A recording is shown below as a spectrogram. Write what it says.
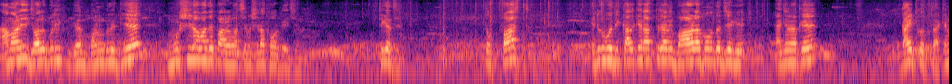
আমারই জলগুলি, বনগুলি দিয়ে মুর্শিদাবাদে পায়রা ওড়াচ্ছে আমি সেটা খবর পেয়েছি আমি। ঠিক আছে? তো ফার্স্ট এটুকু বলি কালকে রাত্রে আমি বারোটা পর্যন্ত জেগে একজনকে গাইড করতে হয়। কেন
